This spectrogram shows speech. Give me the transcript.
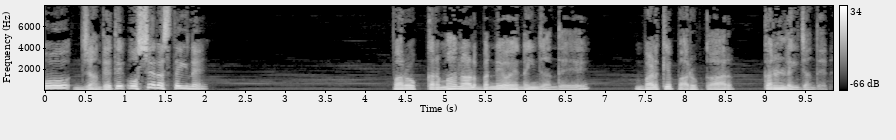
ਉਹ ਜਾਂਦੇ ਤੇ ਉਸੇ ਰਸਤੇ ਹੀ ਨੇ। ਪਰ ਉਹ ਕਰਮਾਂ ਨਾਲ ਬੰਨੇ ਹੋਏ ਨਹੀਂ ਜਾਂਦੇ, ਬਲਕਿ ਪਰਉਪਕਾਰ ਕਰਨ ਲਈ ਜਾਂਦੇ ਨੇ।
